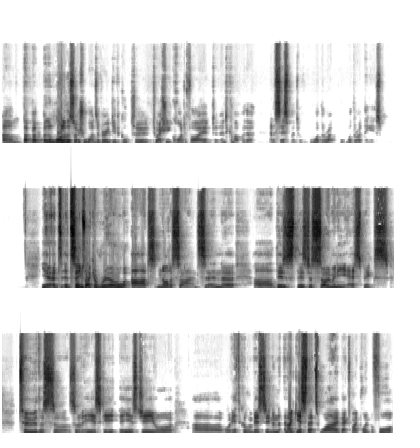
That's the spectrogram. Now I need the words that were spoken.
Um, but but but a lot of the social ones are very difficult to to actually quantify and to, and to come up with a, an assessment of what the right what the right thing is. Yeah, it, it seems like a real art, not a science, and uh, uh, there's there's just so many aspects to this sort of ESG, ESG or uh, or ethical investing. And, and I guess that's why, back to my point before,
